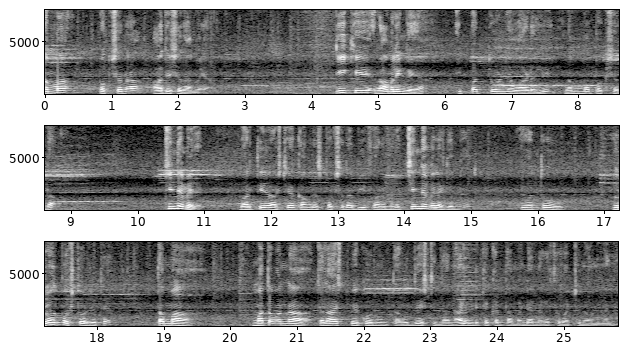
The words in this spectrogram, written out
ನಮ್ಮ ಪಕ್ಷದ ಆದೇಶದ ಅನ್ವಯ. ಟಿ ಕೆ ರಾಮಲಿಂಗಯ್ಯ ಇಪ್ಪತ್ತೇಳನೇ ವಾರ್ಡಲ್ಲಿ ನಮ್ಮ ಪಕ್ಷದ ಚಿಹ್ನೆ ಮೇಲೆ, ಭಾರತೀಯ ರಾಷ್ಟ್ರೀಯ ಕಾಂಗ್ರೆಸ್ ಪಕ್ಷದ ಬಿ ಫಾರಂ ಮೇಲೆ ಚಿಹ್ನೆ ಮೇಲೆ ಗೆದ್ದು ಇವತ್ತು ವಿರೋಧ ಪಕ್ಷದವ್ರ ಜೊತೆ ತಮ್ಮ ಮತವನ್ನು ಚಲಾಯಿಸಬೇಕು ಅನ್ನುವಂಥ ಉದ್ದೇಶದಿಂದ ನಾಳೆ ನಡೀತಕ್ಕಂಥ ಮಂಡ್ಯ ನಗರಸಭಾ ಚುನಾವಣೆಯಲ್ಲಿ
